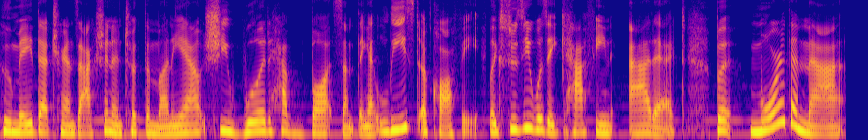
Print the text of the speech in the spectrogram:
who made that transaction and took the money out, she would have bought something, at least a coffee. Like Susie was a caffeine addict. But more than that,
